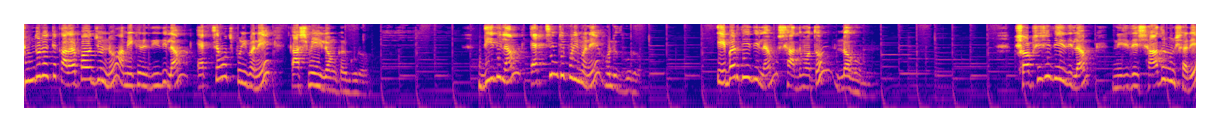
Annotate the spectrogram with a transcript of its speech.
সুন্দর একটা কালার পাওয়ার জন্য আমি এখানে দিয়ে দিলাম এক চামচ পরিমাণে কাশ্মীরি লঙ্কার গুঁড়ো। দিয়ে দিলাম এক চিমটি পরিমাণে হলুদ গুঁড়ো। এবার দিয়ে দিলাম স্বাদ মতন লবণ। সবশেষে দিয়ে দিলাম নিজেদের স্বাদ অনুসারে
